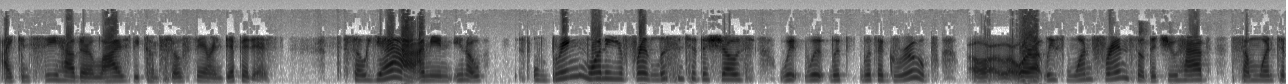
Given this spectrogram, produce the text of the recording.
I can see how their lives become so serendipitous. So yeah i mean you know bring one of your friends listen to the shows with with with, a group or or at least one friend so that you have someone to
